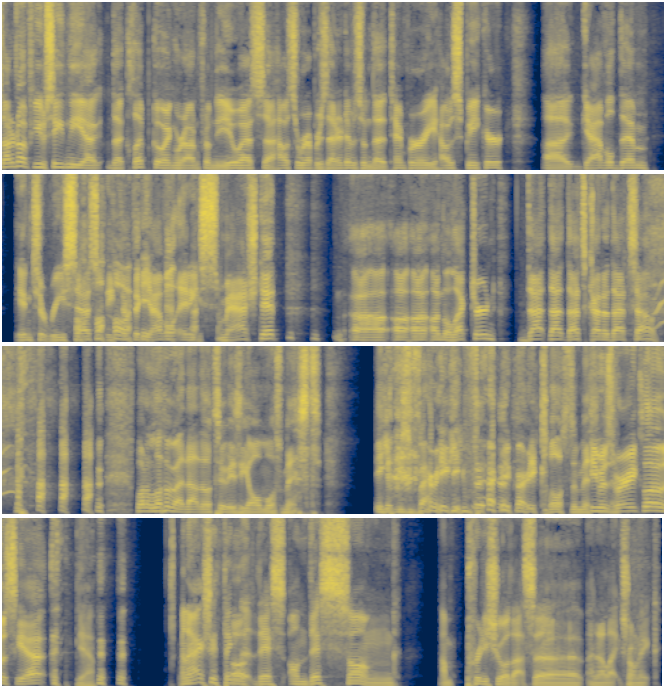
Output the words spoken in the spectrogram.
So I don't know if you've seen the uh, the clip going around from the U.S. Uh, House of Representatives when the temporary House Speaker uh, gavelled them into recess. and he Oh, took the yeah. gavel and he smashed it uh, uh, on the lectern. That that that's kind of that sound. what I love about that though too is he almost missed. He was very, very, very close to missing. he was it. very close. Yeah. Yeah. And I actually think Oh. that this on this song, I'm pretty sure that's a an electronic.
